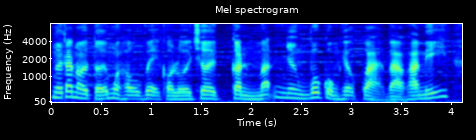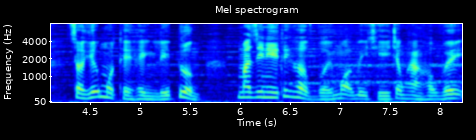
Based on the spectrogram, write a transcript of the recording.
người ta nói tới một hậu vệ có lối chơi cần mẫn nhưng vô cùng hiệu quả và hoa mỹ, sở hữu một thể hình lý tưởng. Mazzini thích hợp với mọi vị trí trong hàng hậu vệ,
